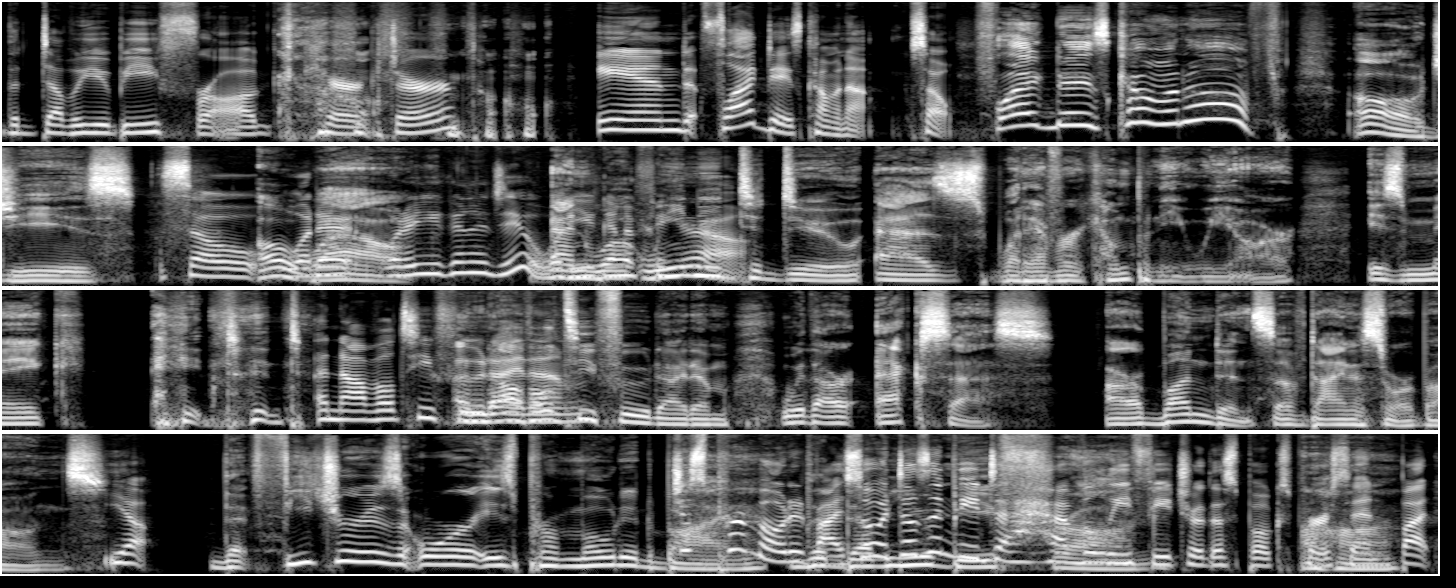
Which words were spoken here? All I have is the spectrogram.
the WB frog character. No. And Flag Day's coming up. So Flag Day's coming up. Oh, geez. so Oh, what wow. are what are you gonna do? What are and you gonna what we need to do as whatever company we are is make a, a novelty a novelty item. food item with our excess, our abundance of dinosaur bones Yep. that features or is promoted by. just promoted the by. So it doesn't need WB to heavily feature the spokesperson, Uh-huh. but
